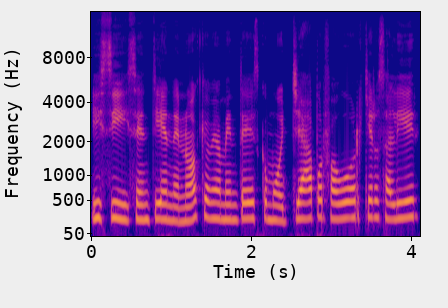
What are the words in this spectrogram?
y sí, se entiende, ¿no? Que obviamente es como ya, por favor, quiero salir.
